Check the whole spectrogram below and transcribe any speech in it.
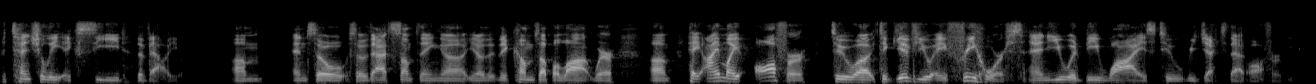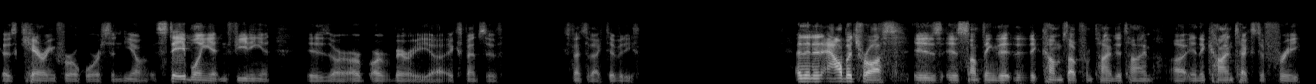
potentially exceed the value. Um, and so so that's something uh, you know that, that, comes up a lot where um, hey i might offer to uh, to give you a free horse and you would be wise to reject that offer because caring for a horse and you know stabling it and feeding it is are, are, are very uh, expensive expensive activities. And then an albatross is is something that, that comes up from time to time uh, in the context of free.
